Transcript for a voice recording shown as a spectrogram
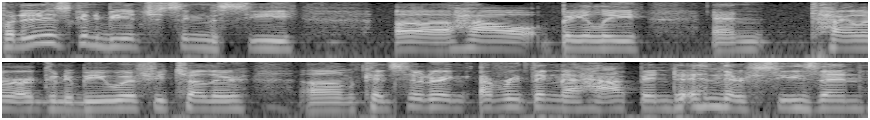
but it is gonna be interesting to see uh, how Bayleigh and Tyler are going to be with each other. Um, considering everything that happened in their season,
